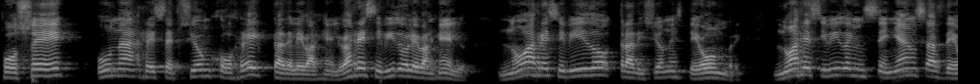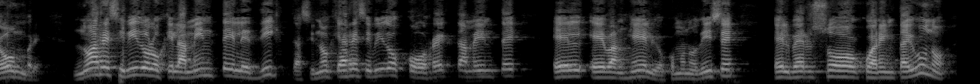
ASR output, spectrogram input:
posee una recepción correcta del Evangelio, ha recibido el Evangelio, no ha recibido tradiciones de hombre, no ha recibido enseñanzas de hombre, no ha recibido lo que la mente le dicta, sino que ha recibido correctamente el Evangelio, como nos dice el verso 41,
